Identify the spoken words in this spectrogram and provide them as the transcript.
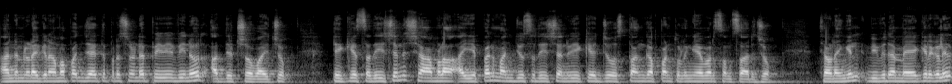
അന്നമനട ഗ്രാമപഞ്ചായത്ത് പ്രസിഡന്റ് പി വി വിനോദ് അധ്യക്ഷത വഹിച്ചു. T K Satheesan Shyamala Ayyappan Manju Satheesan V K Jose Thankappan തുടങ്ങിയവർ സംസാരിച്ചു. ചടങ്ങിൽ വിവിധ മേഖലകളിൽ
